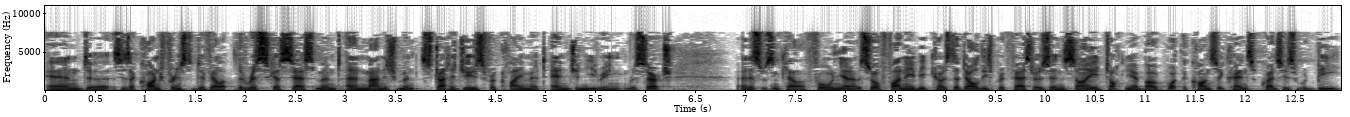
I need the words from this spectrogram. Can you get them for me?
and uh, this is a conference to develop the risk assessment and management strategies for climate engineering research. And this was in California, and it was so funny because there had all these professors inside talking about what the consequences would be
